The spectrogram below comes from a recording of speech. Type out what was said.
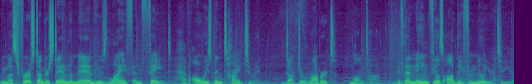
we must first understand the man whose life and fate have always been tied to it, Dr. Robert Montauk. If that name feels oddly familiar to you,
